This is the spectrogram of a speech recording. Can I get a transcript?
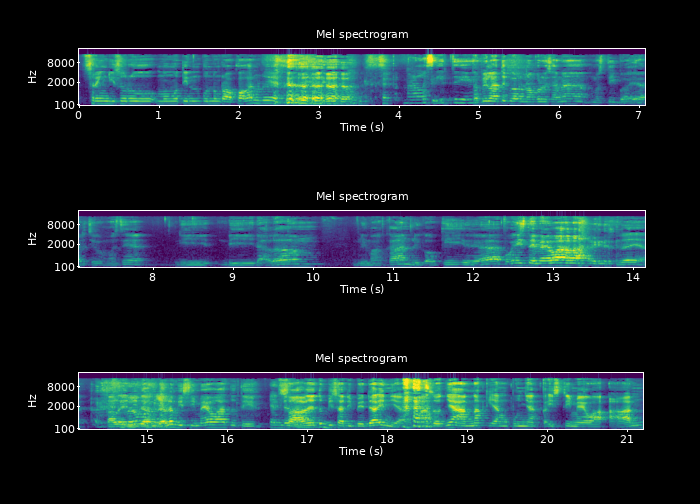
sering disuruh mengutin puntung rokok kan lu ya. Males gitu ya. Tapi Latif kalau nongkrong di sana mesti bayar cuy. Maksudnya di di dalam beli makan, beli kopi gitu ya. Pokoknya istimewa lah gitu. Ya. Kalau yang di dalam-dalam istimewa tuh tip. Soalnya itu bisa dibedain ya. Maksudnya anak yang punya keistimewaan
